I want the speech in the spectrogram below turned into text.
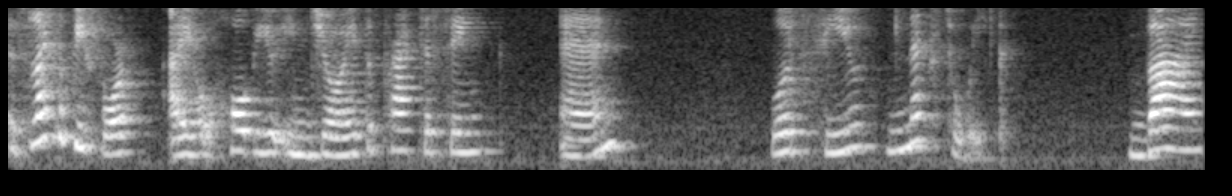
It's like before. I hope you enjoyed the practicing and we'll see you next week. Bye!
